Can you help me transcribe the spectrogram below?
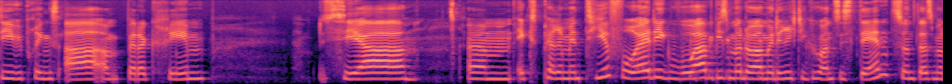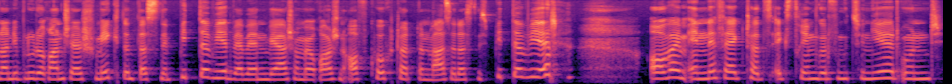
die übrigens auch ähm, bei der Creme sehr ähm, experimentierfreudig war, bis man da einmal die richtige Konsistenz und dass man dann die Blutorange auch schmeckt und dass es nicht bitter wird, weil wenn wer schon mal Orangen aufgekocht hat, dann weiß er, dass das bitter wird. Aber im Endeffekt hat es extrem gut funktioniert und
